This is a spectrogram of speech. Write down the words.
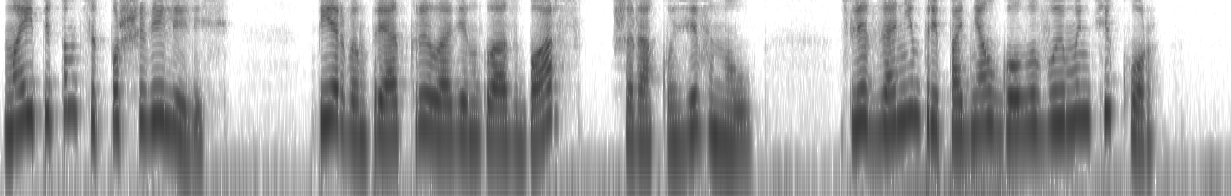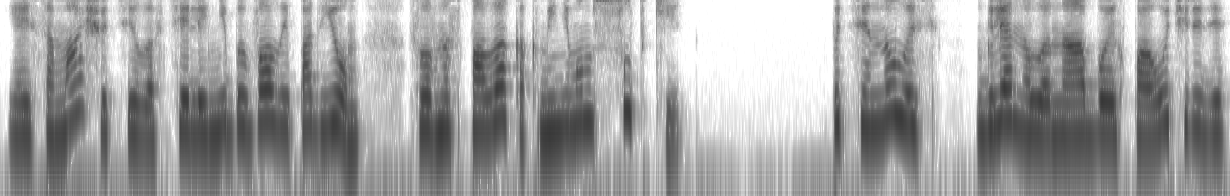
Мои питомцы пошевелились. Первым приоткрыл один глаз Барс, широко зевнул. Вслед за ним приподнял голову и мантикор. Я и сама ощутила в теле небывалый подъем, словно спала как минимум сутки. Подтянулась, глянула на обоих по очереди,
